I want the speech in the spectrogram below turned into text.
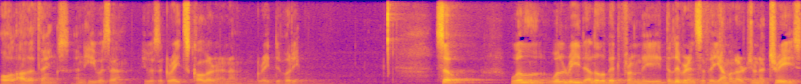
all other things, and he was a he was a great scholar and a great devotee. So, We'll, we'll read a little bit from the deliverance of the Yamalarjuna trees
